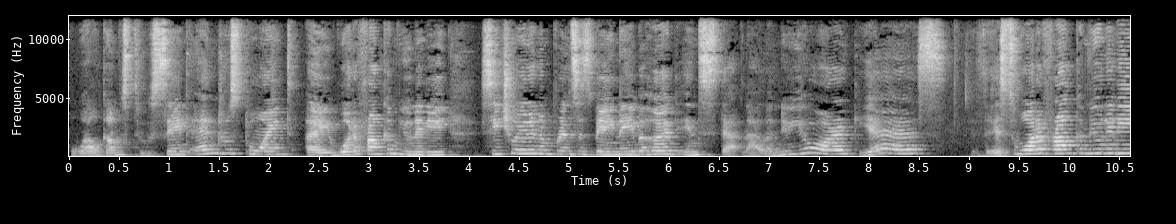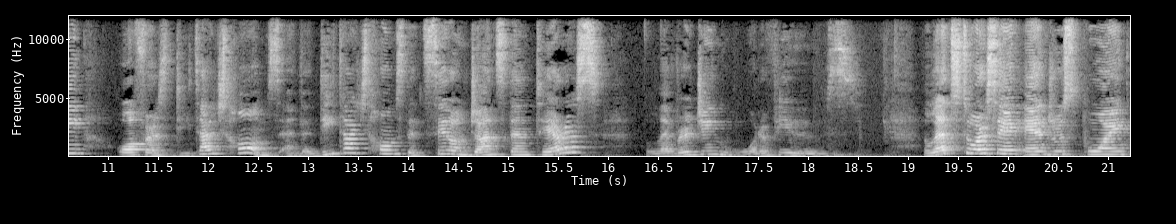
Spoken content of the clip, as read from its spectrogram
welcomes to St. Andrews Point, a waterfront community situated in Princes Bay neighborhood in Staten Island, New York. Yes. This waterfront community offers detached homes and the detached homes that sit on Johnston Terrace, leveraging water views. Let's tour St. Andrews Point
